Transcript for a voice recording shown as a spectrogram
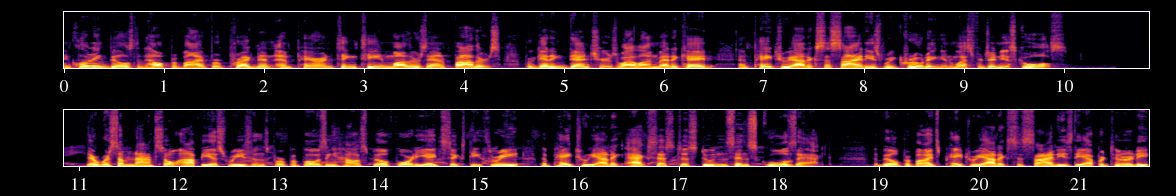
including bills that help provide for pregnant and parenting teen mothers and fathers for getting dentures while on Medicaid and patriotic societies recruiting in West Virginia schools. There were some not so obvious reasons for proposing House Bill 4863, the Patriotic Access to Students in Schools Act. The bill provides patriotic societies the opportunity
